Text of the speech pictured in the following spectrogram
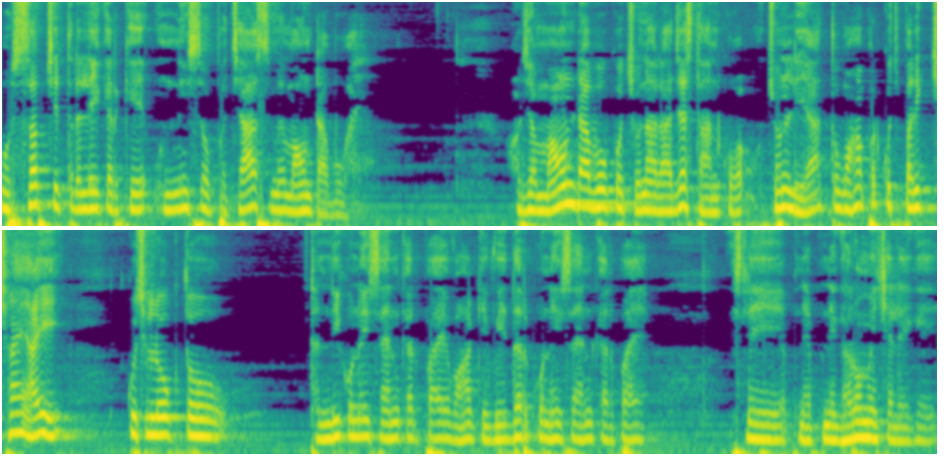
वो सब चित्र लेकर के 1950 में माउंट आबू आए। और जब माउंट आबू को चुना, राजस्थान को चुन लिया तो वहाँ पर कुछ परीक्षाएँ आई। कुछ लोग तो ठंडी को नहीं सहन कर पाए, वहाँ के वेदर को नहीं सहन कर पाए, इसलिए अपने अपने घरों में चले गए।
